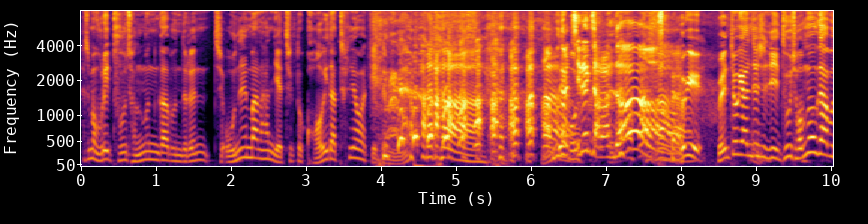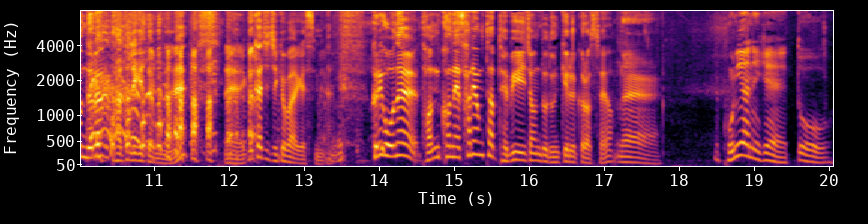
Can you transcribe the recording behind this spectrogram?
하지만 우리 두 전문가분들은 지- 오늘만 한 예측도 거의 다 틀려왔기 때문에 아무나 뭐- 진행 잘한다. 여기 왼쪽에 앉으신 이 두 전문가분들은 다 틀리기 때문에 네, 끝까지 지켜봐야겠습니다. 그리고 오늘 던컨의 사령탑 데뷔전도 눈길을 끌었어요. 네. 본의 아니게 또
